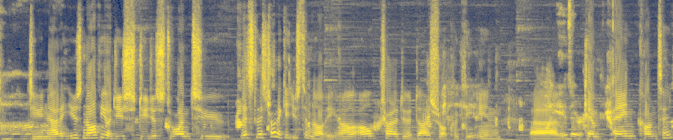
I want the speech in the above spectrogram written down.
Oh, Do you know how to use Navi, or do you, do you just want to? Let's let's try to get used to Navi. I'll, I'll try to do a dice roll quickly in um, campaign content.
